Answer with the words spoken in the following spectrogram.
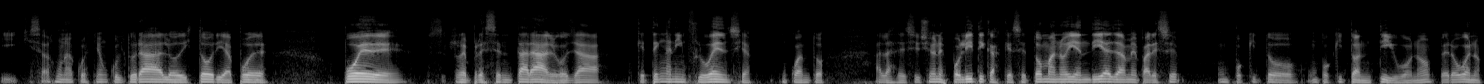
y quizás una cuestión cultural o de historia puede, puede representar algo, ya que tengan influencia en cuanto a las decisiones políticas que se toman hoy en día, ya me parece un poquito un poquito antiguo, ¿no? Pero bueno,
